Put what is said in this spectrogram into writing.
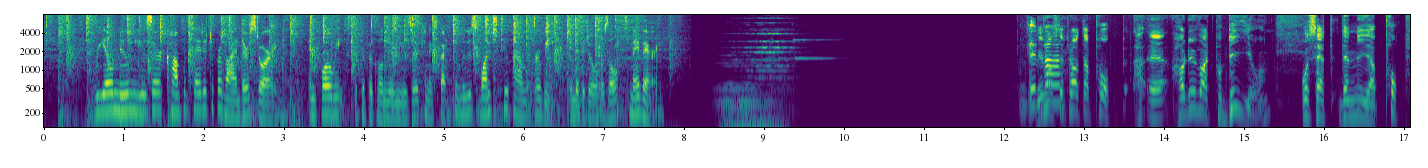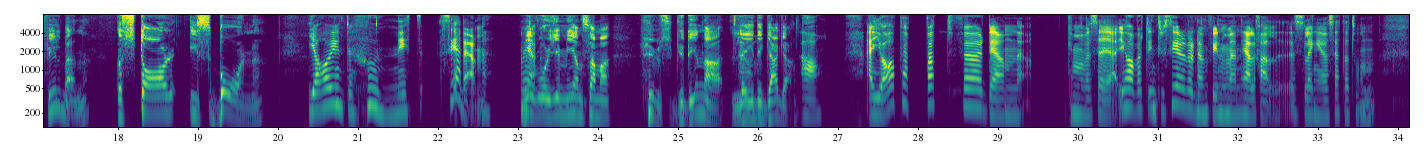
Real Noom user compensated to provide their story. In four weeks, the typical Noom user can expect to lose one to two pounds per week. Individual results may vary. Vi måste prata pop. Eh, Har du varit på bio och sett den nya popfilmen A Star Is Born? Jag har ju inte hunnit se den. Med jag, vår gemensamma husgudinna Lady Gaga. ja. Ja, Jag har peppat för den, kan man väl säga. Jag har varit intresserad av den filmen i alla fall så länge jag har sett att hon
